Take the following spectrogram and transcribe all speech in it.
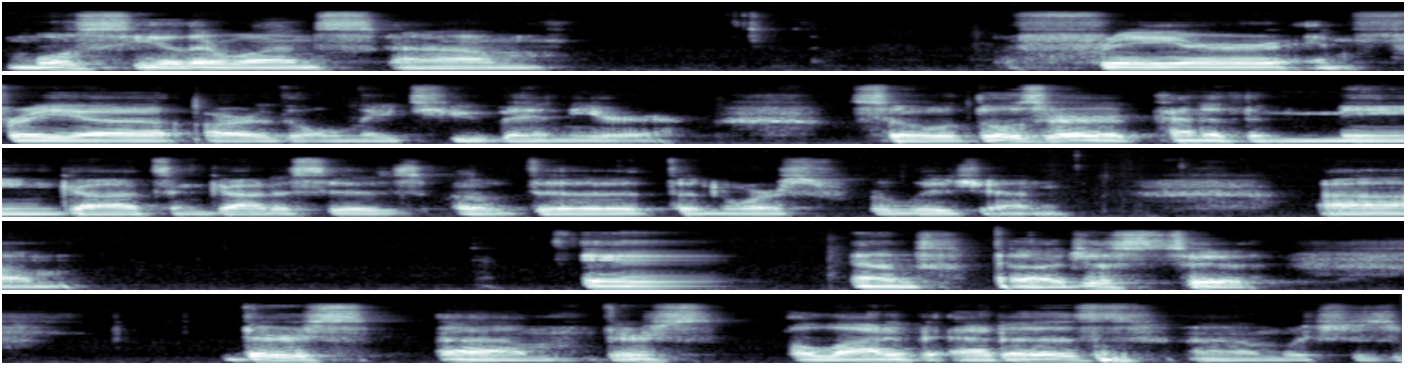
most of the other ones, um, Freyr and Freya are the only two Vanir. So those are kind of the main gods and goddesses of the the Norse religion. Um, and and uh, just to there's um, there's a lot of eddas, um, which is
